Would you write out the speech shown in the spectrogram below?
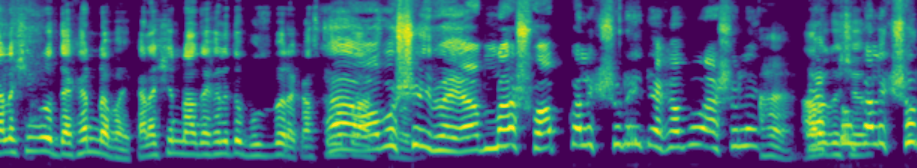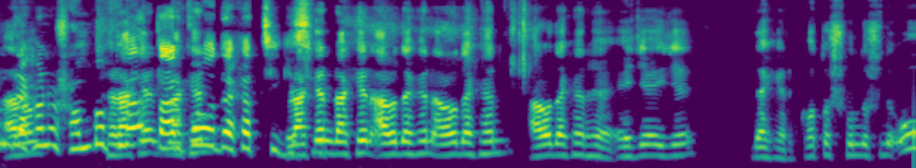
কালেকশনগুলো দেখেন না ভাই? কালেকশন না দেখালে তো বুঝবে না কাস্টমার হ্যাঁ অবশ্যই ভাই আমরা সব কালেকশনই দেখাবো আসলে হ্যাঁ আরও এত কিছু কালেকশন দেখানো সম্ভব না তারপরেও দেখাচ্ছি কিছু। রাখেন রাখেন আরও দেখেন আরও দেখেন আরও দেখেন হ্যাঁ এই যে এই যে দেখেন কত সুন্দর সুন্দর ও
